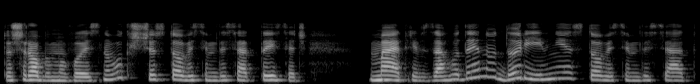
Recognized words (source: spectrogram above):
Тож робимо висновок, що 180 тисяч метрів за годину дорівнює 180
